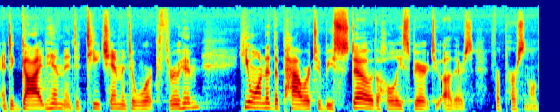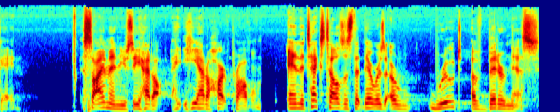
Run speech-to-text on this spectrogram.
and to guide him and to teach him and to work through him, he wanted the power to bestow the Holy Spirit to others for personal gain. Simon, you see, had a, he had a heart problem. And the text tells us that there was a root of bitterness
